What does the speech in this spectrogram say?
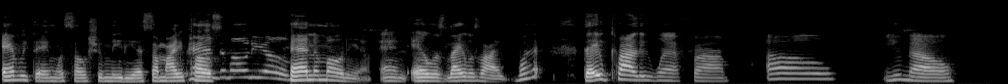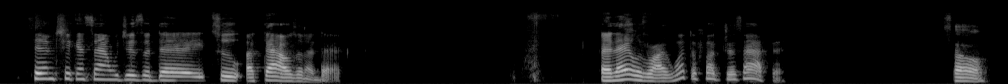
everything with social media, somebody posts Pandemonium. pandemonium. And it was they was like, what? They probably went from, oh, you know, 10 chicken sandwiches a day to a thousand a day. And they was like, what the fuck just happened? So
